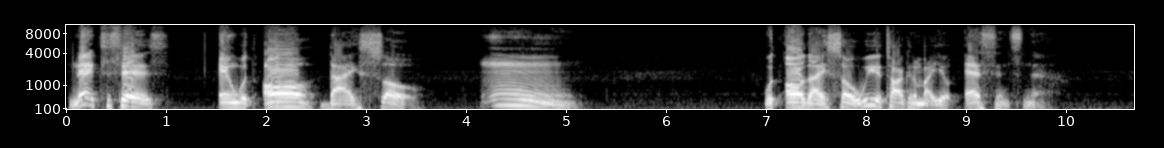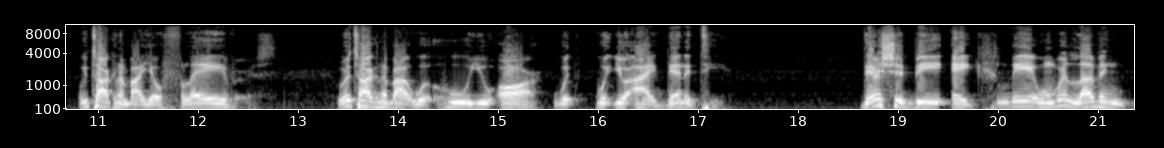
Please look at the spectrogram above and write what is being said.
Next it says, and with all thy soul. Mmm. With all thy soul. We are talking about your essence now. We're talking about your flavors. We're talking about who you are, with with your identity. There should be a clear when we're loving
